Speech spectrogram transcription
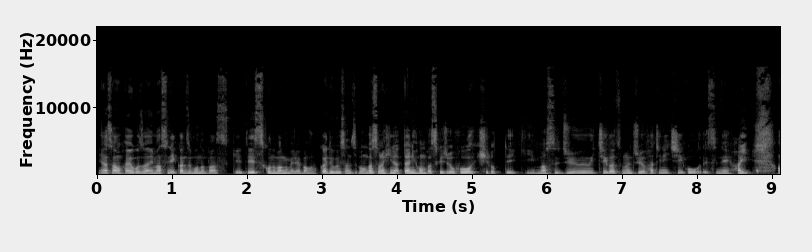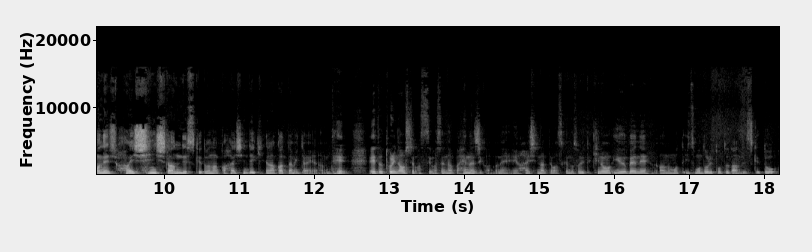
皆さんおはようございます。日刊ズボンのバスケです。この番組では北海道グーサンズボンがその日になった日本バスケ情報を拾っていきます。11月の18日号ですね。はい。あのね、配信したんですけど、なんか配信できてなかったみたいなんで、えっ、ー、と、撮り直してます。すいません。なんか変な時間のね、配信になってますけど、そういって昨日、夕べね、あの、もっといつも通り撮ってたんですけど、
